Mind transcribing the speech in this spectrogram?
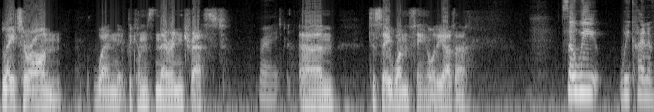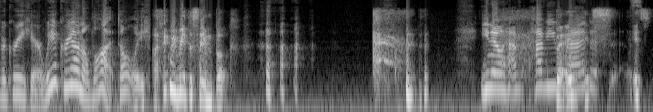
later on when it becomes in their interest Right. um, to say one thing or the other. So we we kind of agree here. We agree on a lot, don't we? I think we read the same book, You know, have have you but read it's it's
